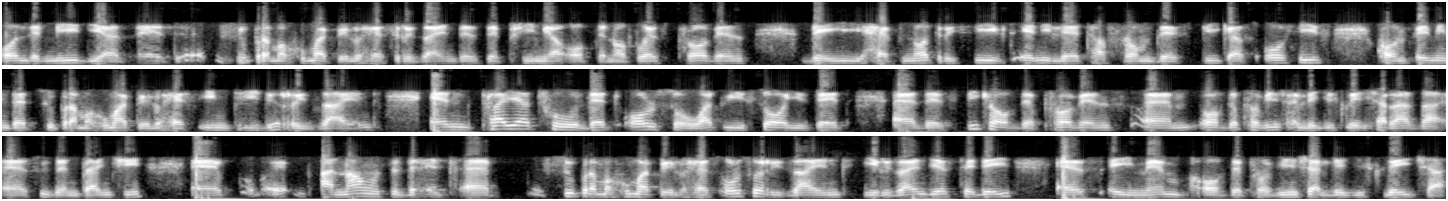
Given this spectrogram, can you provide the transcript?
on the media media that Supra Mahumapelo has resigned as the Premier of the Northwest Province. They have not received any letter from the Speaker's office confirming that Supra Mahumapelo has indeed resigned. And prior to that also, what we saw is that uh, the Speaker of the province, um, of the provincial legislature rather, uh, Susan Dantjie, uh, announced that Supra Mahumapelo has also resigned. He resigned yesterday as a member of the provincial legislature,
